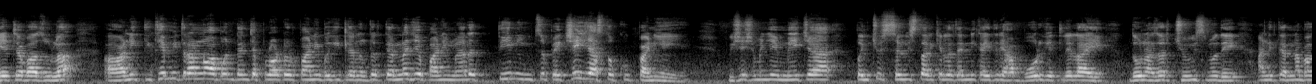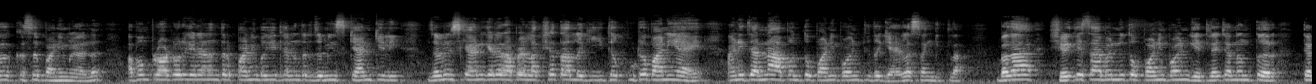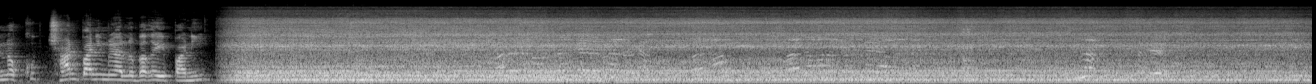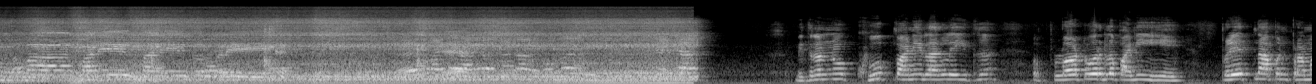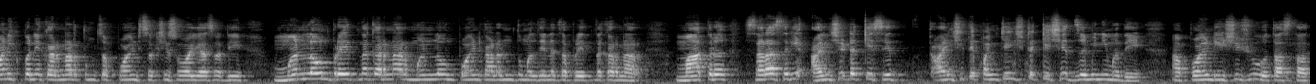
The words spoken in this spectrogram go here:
याच्या बाजूला आणि तिथे मित्रांनो आपण त्यांच्या प्लॉटवर पाणी बघितल्यानंतर त्यांना जे पाणी मिळालं तीन इंचपेक्षाही जास्त खूप पाणी आहे. विशेष म्हणजे मेच्या पंचवीस सव्वीस तारखेला त्यांनी काहीतरी हा बोर घेतलेला आहे दोन हजार चोवीसमध्ये आणि त्यांना बघा कसं पाणी मिळालं. आपण प्लॉटवर गेल्यानंतर पाणी बघितल्यानंतर जमीन स्कॅन केली. जमीन स्कॅन केल्यावर आपल्या लक्षात आलं की इथं कुठं पाणी आहे आणि त्यांना आपण तो पाणी पॉईंट तिथं घ्यायला सांगितला. बघा शेळके साहेबांनी तो पाणी पॉईंट घेतल्याच्या नंतर त्यांना खूप छान पाणी मिळालं. बघा हे पाणी कमान पाणी पाणी चौकडे मित्रांनो खूप पाणी लागलं इथं. प्लॉटवरलं पाणी हे प्रयत्न आपण प्रामाणिकपणे करणार. तुमचा पॉईंट सक्सेस व्हावा यासाठी मन लावून प्रयत्न करणार मन लावून पॉईंट काढून तुम्हाला देण्याचा प्रयत्न करणार. मात्र सरासरी ऐंशी टक्के शेत ऐंशी ते पंच्याऐंशी टक्के शेत जमिनीमध्ये पॉईंट यशस्वी होत असतात.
